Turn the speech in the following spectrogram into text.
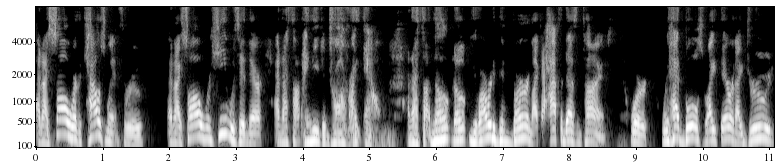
and I saw where the cows went through and I saw where he was in there and I thought, I need to draw right now. And I thought, no, no, you've already been burned like a half a dozen times where we had bulls right there and I drew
